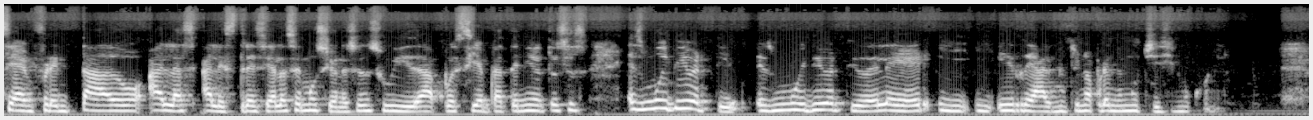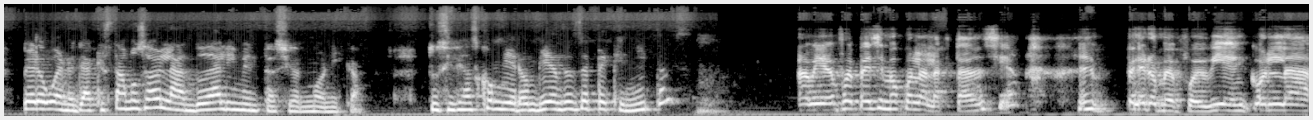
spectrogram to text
se ha enfrentado a las, al estrés y a las emociones en su vida, pues siempre ha tenido. Entonces es muy divertido, es muy divertido de leer y, y realmente uno aprende muchísimo con él. Pero bueno, ya que estamos hablando de alimentación, Mónica, ¿tus hijas comieron bien desde pequeñitas? A mí me fue pésimo con la lactancia, pero me fue bien con la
